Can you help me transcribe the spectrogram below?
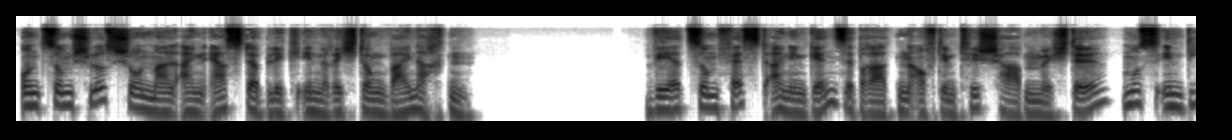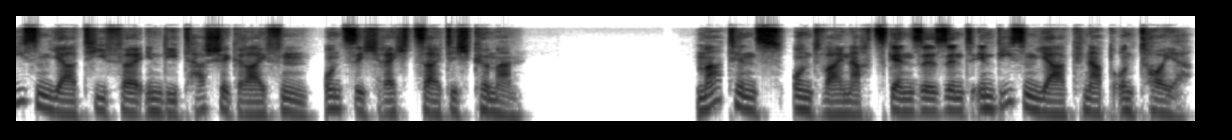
Und zum Schluss schon mal ein erster Blick in Richtung Weihnachten. Wer zum Fest einen Gänsebraten auf dem Tisch haben möchte, muss in diesem Jahr tiefer in die Tasche greifen und sich rechtzeitig kümmern. Martins und Weihnachtsgänse sind in diesem Jahr knapp und teuer.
